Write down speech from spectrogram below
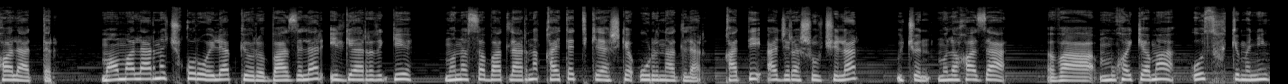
holatdir. Muammolarni chuqur o'ylab ko'rib ba'zilar ilgarigi munosabatlarni qayta tiklashga urinadilar. Qat'iy ajrashuvchilar uchun mulohaza va muhokama o'z hukmining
